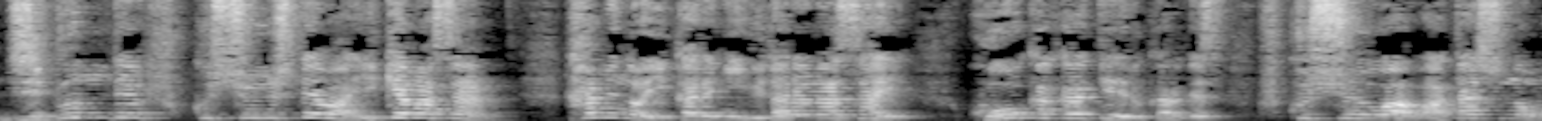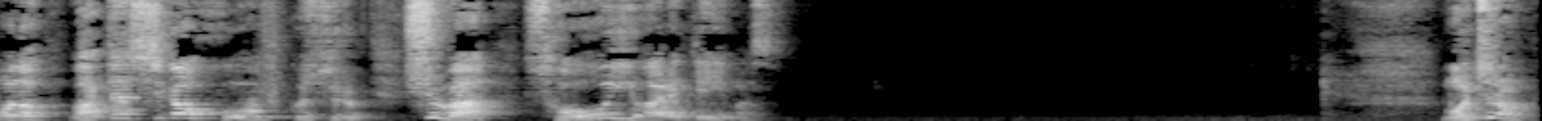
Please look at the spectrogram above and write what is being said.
自分で復讐してはいけません。神の怒りに委ねなさい。こう書かれているからです。復讐は私のもの。私が報復する。主はそう言われています。もちろん、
